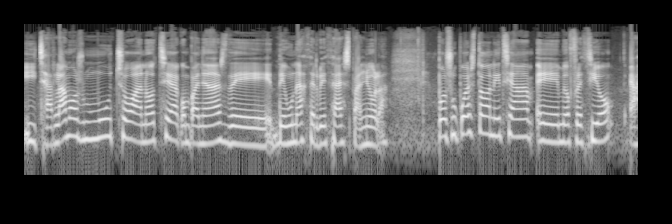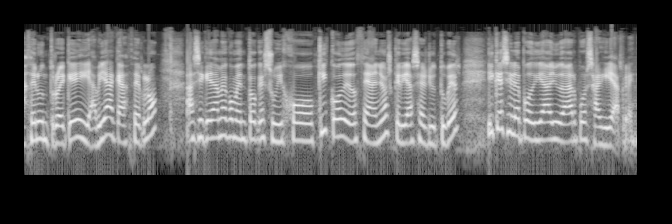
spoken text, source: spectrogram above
y charlamos mucho anoche acompañadas de una cerveza española. Por supuesto, Nietzsche eh, me ofreció hacer un trueque y había que hacerlo, así que ella me comentó que su hijo Kiko, de 12 años, quería ser youtuber y que si le podía ayudar, pues a guiarle.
